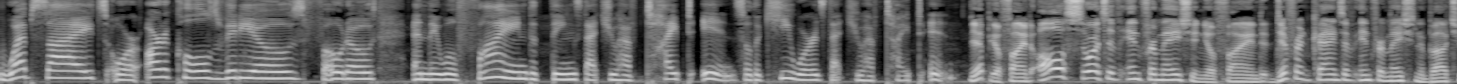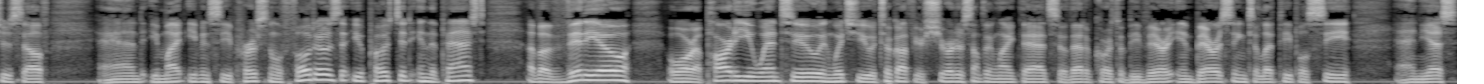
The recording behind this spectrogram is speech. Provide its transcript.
websites or articles, videos, photos, and they will find the things that you have typed in. So the keywords that you have typed in. Yep, you'll find all sorts of information. You'll find different kinds of information about yourself and you might even see personal photos that you posted in the past of a video or a party you went to in which you took off your shirt or something like that. So, that, of course, would be very embarrassing to let people see. And yes,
